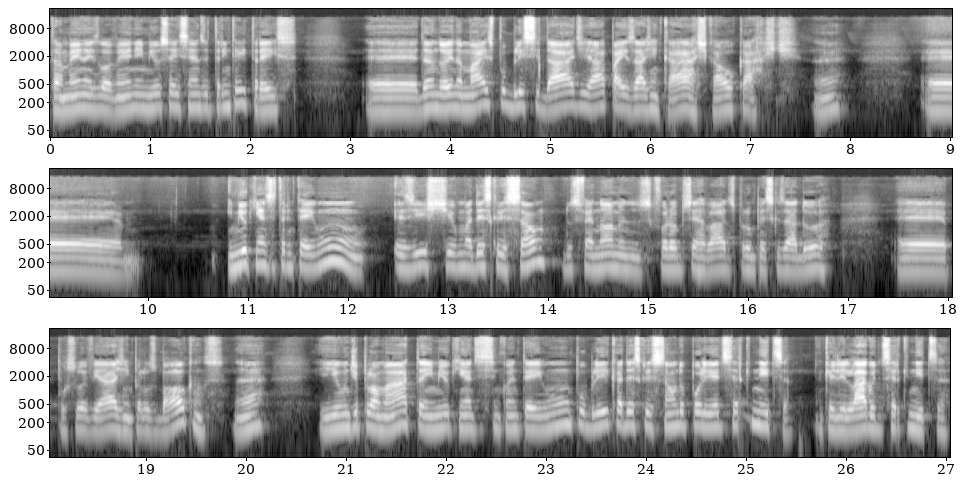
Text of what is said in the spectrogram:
também na Eslovênia, em 1633, é, dando ainda mais publicidade à paisagem kárstica, ao karst. Né? É, em 1531 existe uma descrição dos fenômenos que foram observados por um pesquisador é, por sua viagem pelos Balcãs, né? E um diplomata, em 1551, publica a descrição do poliê de Serknitsa, aquele lago de Serknitsa.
